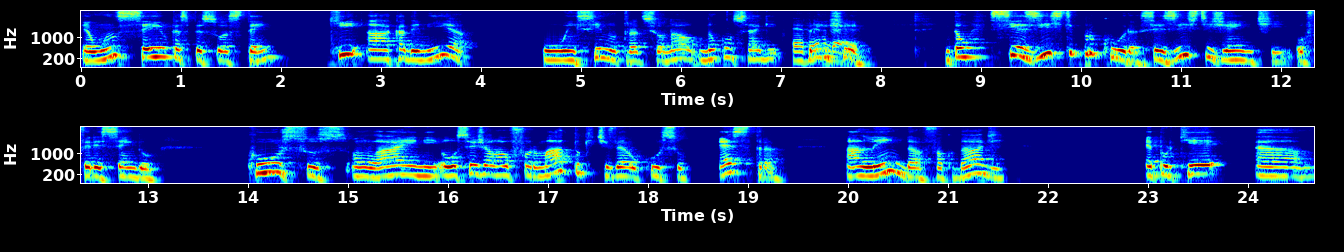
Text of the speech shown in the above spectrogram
é um anseio que as pessoas têm que a academia, o ensino tradicional, não consegue é preencher. Então, se existe procura, se existe gente oferecendo cursos online, ou seja lá o formato que tiver o curso extra, além da faculdade, é porque ah,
